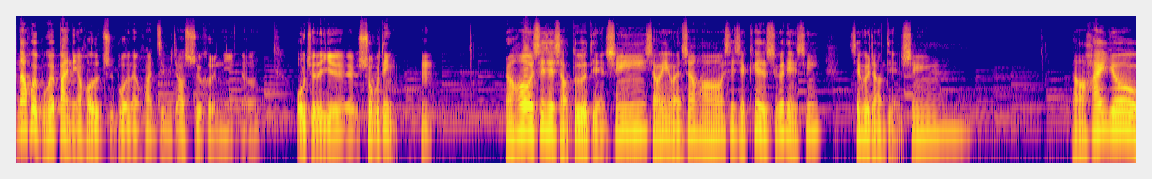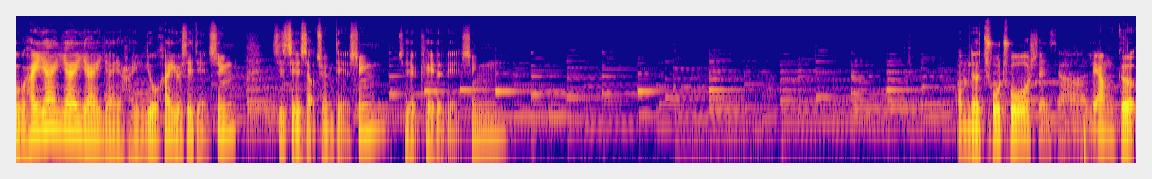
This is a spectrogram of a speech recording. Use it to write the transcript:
那会不会半年后的直播的那个环境比较适合你呢？我觉得也说不定。嗯。然后谢谢小杜的点心，小颖晚上好，谢谢 K 的十个点心，谢会长点心。然后还有，还呀呀呀呀，还有还有谢点心，谢谢小泉点心，谢谢 K 的点心。我们的戳戳剩下两个，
